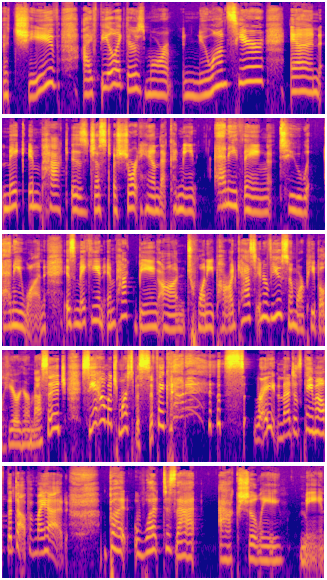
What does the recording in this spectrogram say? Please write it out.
achieve? I feel like there's more nuance here, and make impact is just a shorthand that could mean anything to anyone is making an impact being on 20 podcast interviews so more people hear your message. See how much more specific that is, right? And that just came off the top of my head. But what does that actually mean?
